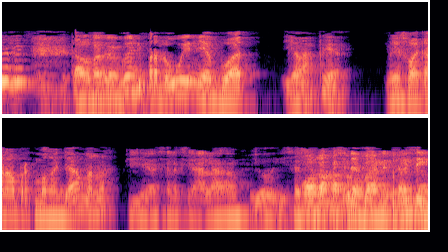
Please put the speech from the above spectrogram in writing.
Kalau Apa gue diperluin ya buat ya apa ya menyesuaikan sama perkembangan zaman lah. Iya, seleksi alam. Yo, bisa. Oh, perubahan itu penting?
